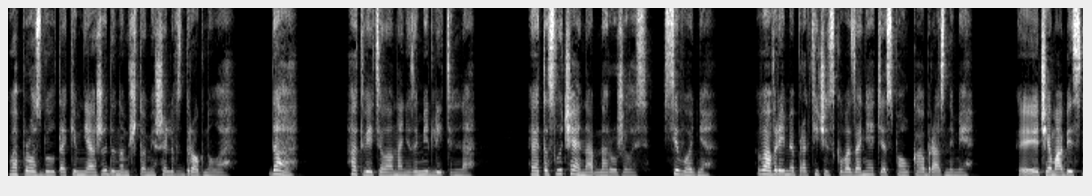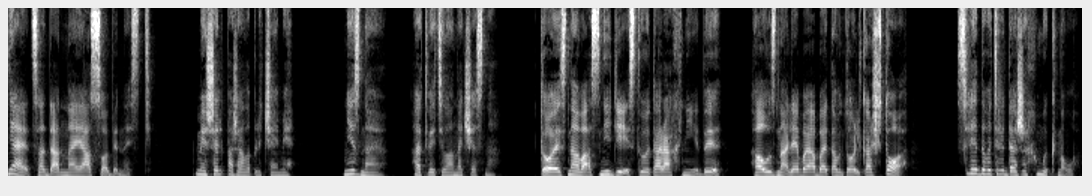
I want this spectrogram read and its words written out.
Вопрос был таким неожиданным, что Мишель вздрогнула. «Да», — ответила она незамедлительно. «Это случайно обнаружилось». Сегодня. Во время практического занятия с паукообразными. И чем объясняется данная особенность? Мишель пожала плечами. «Не знаю», — ответила она честно. «То есть на вас не действуют арахниды? А узнали вы об этом только что?» Следователь даже хмыкнул.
